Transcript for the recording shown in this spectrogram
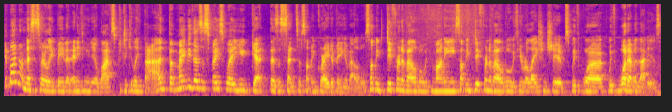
it might not necessarily be that anything in your life's particularly bad, but maybe there's a space where you get there's a sense of something greater being available, something different available with money, something different available with your relationships, with work, with whatever that is.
